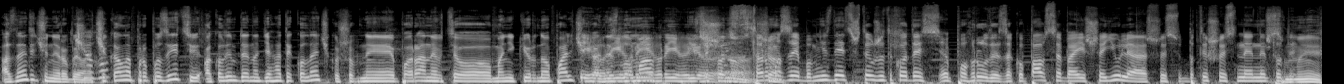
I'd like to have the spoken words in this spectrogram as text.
А знаєте, що не робила? Чого? Чекала пропозицію, а коли буде надягати колечко, щоб не поранив цього манікюрного пальчика, Ігор, не зламав. Ігор, Ігор, і Ігор. Тормози, бо мені здається, що ти вже тако десь е, по груди закопав себе і ще Юля, щось, бо ти щось не, не туди.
